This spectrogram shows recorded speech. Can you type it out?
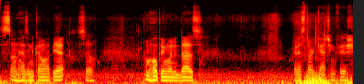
Sun hasn't come up yet, so I'm hoping when it does, I'm gonna start catching fish.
